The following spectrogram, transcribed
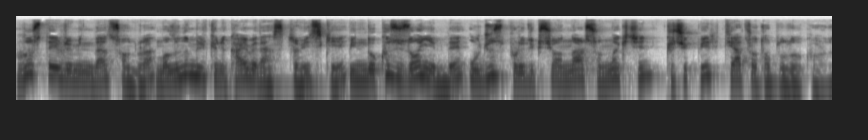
Rus devriminden sonra malını mülkünü kaybeden Stravinsky 1917'de ucuz prodüksiyonlar sunmak için küçük bir tiyatro topluluğu kurdu.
